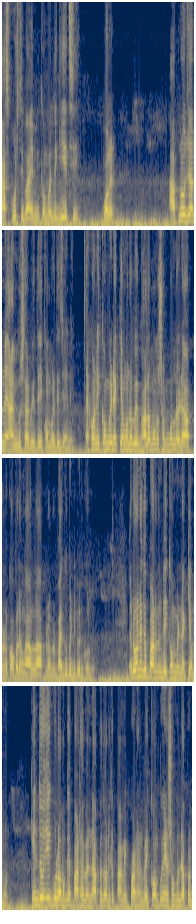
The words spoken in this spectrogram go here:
কাজ করছি বা আমি কোম্পানিতে গিয়েছি? বলেন। আপনিও জানেন আমি সার্ভেতে এই কোম্পানিতে যাইনি। এখন এই কোম্পানিটা কেমন হবে? ভালো মন্দ সম্পন্ন, এটা আপনার কপাল এবং আল্লাহ আপনার ভাগ্য উপর ডিপেন্ড করবে। এটা অনেকে পাঠান এই কোম্পানিটা কেমন? কিন্তু এইগুলো আমাকে পাঠাবেন না, আপনাদের অনেকে পারমিট পাঠান বা এই কোম্পানিটা সম্পূর্ণ আপনার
